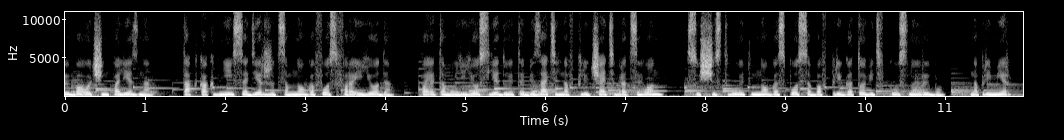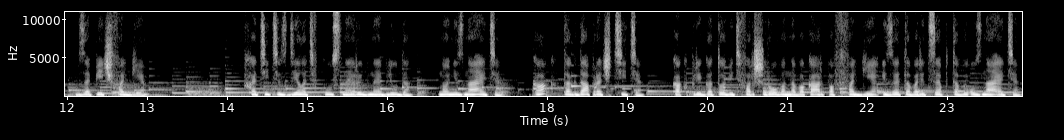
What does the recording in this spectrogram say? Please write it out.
Рыба очень полезна, так как в ней содержится много фосфора и йода, поэтому ее следует обязательно включать в рацион. Существует много способов приготовить вкусную рыбу, например, в запечь фольге. Хотите сделать вкусное рыбное блюдо, но не знаете, как? Тогда прочтите, как приготовить фаршированного карпа в фольге. Из этого рецепта вы узнаете,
